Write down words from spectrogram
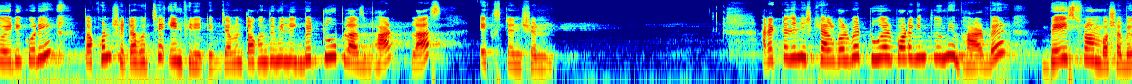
তৈরি করি, তখন সেটা হচ্ছে ইনফিনিটিভ যেমন তখন তুমি লিখবে to plus verb plus extension আরেকটা জিনিস খেয়াল করবে টু এর পরে কিন্তু তুমি ভার্বের বেস ফর্ম বসাবে।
